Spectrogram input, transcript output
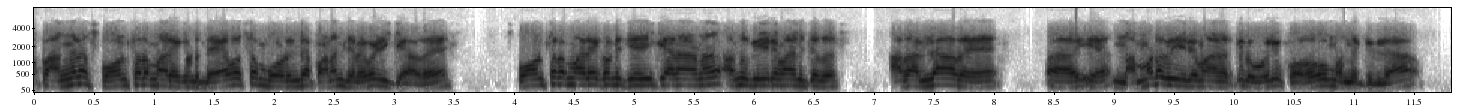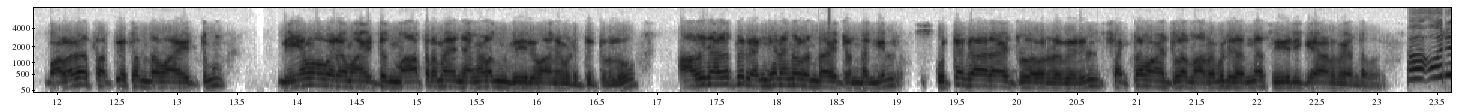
അപ്പൊ അങ്ങനെ സ്പോൺസർമാരെ കൊണ്ട് ദേവസ്വം ബോർഡിന്റെ പണം ചെലവഴിക്കാതെ സ്പോൺസർമാരെ കൊണ്ട് ചെയ്യിക്കാനാണ് അന്ന് തീരുമാനിച്ചത്. അതല്ലാതെ നമ്മുടെ തീരുമാനത്തിൽ ഒരു കുറവും വന്നിട്ടില്ല. വളരെ സത്യസന്ധമായിട്ടും നിയമപരമായിട്ടും മാത്രമേ ഞങ്ങളൊന്ന് തീരുമാനമെടുത്തിട്ടുള്ളൂ. അതിനകത്ത് ലംഘനങ്ങൾ ഉണ്ടായിട്ടുണ്ടെങ്കിൽ കുറ്റക്കാരായിട്ടുള്ളവരുടെ പേരിൽ ശക്തമായിട്ടുള്ള നടപടി തന്നെ സ്വീകരിക്കുകയാണ് വേണ്ടത്. ഒരു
